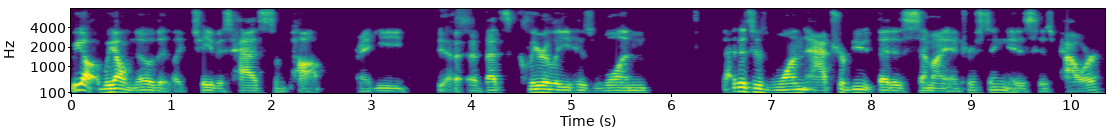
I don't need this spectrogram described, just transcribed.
we all we all know that like Chavis has some pop, right? He yes, uh, that's clearly his one. That is his one attribute that is semi interesting is his power.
